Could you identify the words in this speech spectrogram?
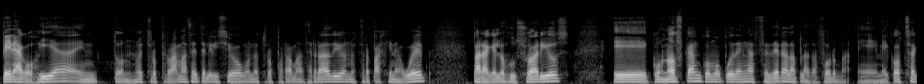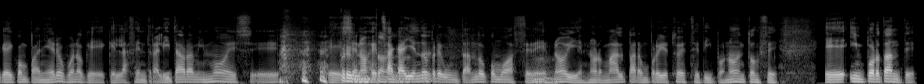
pedagogía en todos nuestros programas de televisión, en nuestros programas de radio, en nuestra página web, para que los usuarios eh, conozcan cómo pueden acceder a la plataforma. Eh, me consta que hay compañeros, bueno, que, en la centralita ahora mismo es eh, se nos está cayendo preguntando cómo acceder, mm. ¿no? Y es normal para un proyecto de este tipo, ¿no? Entonces, importante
